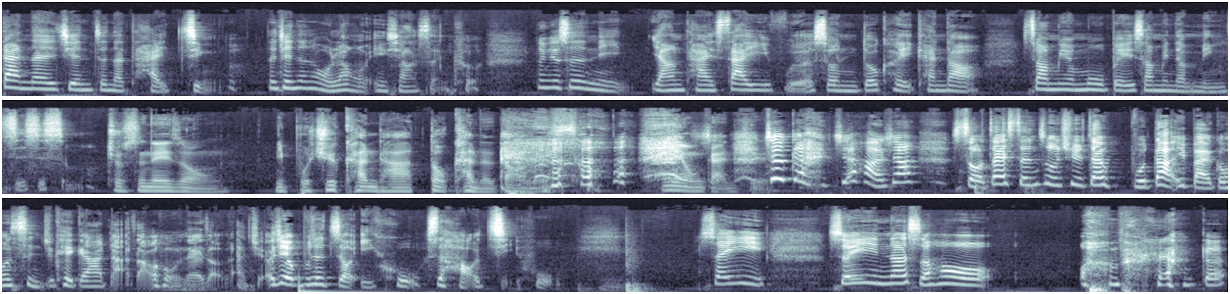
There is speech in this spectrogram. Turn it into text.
但那一间真的太近了，那间真的我让我印象深刻。那就是你阳台晒衣服的时候，你都可以看到上面墓碑上面的名字是什么，就是那种你不去看它都看得到那种。那种感觉，就感觉好像手再伸出去，在不到一百公尺，你就可以跟他打招呼那种感觉，而且不是只有一户，是好几户。所以，所以那时候我们两个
